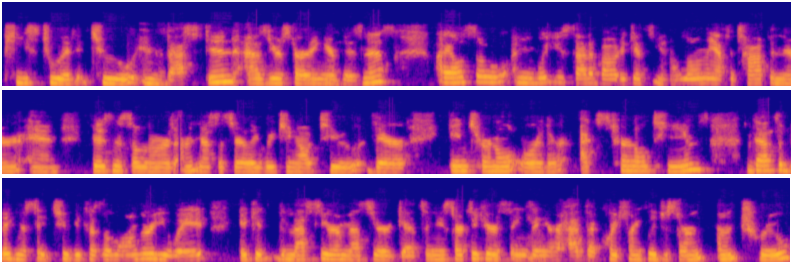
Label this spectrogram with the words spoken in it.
piece to it to invest in as you're starting your business. I also i mean what you said about it gets you know lonely at the top and there and business owners aren't necessarily reaching out to their internal or their external teams that's a big mistake too because the longer you wait it get the messier and messier it gets and you start to hear things in your head that quite frankly just aren't aren't true.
